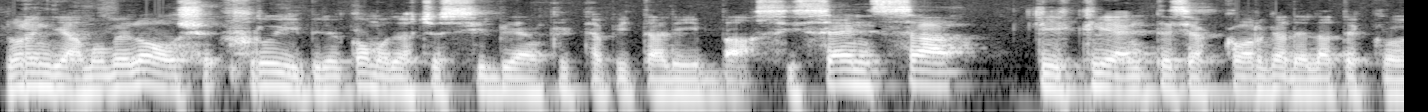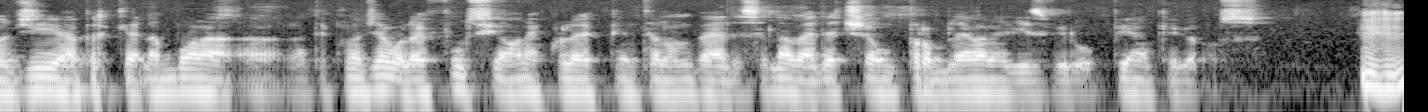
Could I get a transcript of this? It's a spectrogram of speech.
lo rendiamo veloce, fruibile, comodo e accessibile anche a capitali bassi, senza che il cliente si accorga della tecnologia, perché la buona la tecnologia quella che funziona è quella che il cliente non vede, se la vede c'è un problema negli sviluppi anche grosso. Mm-hmm.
